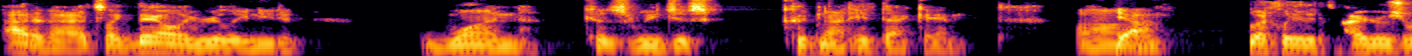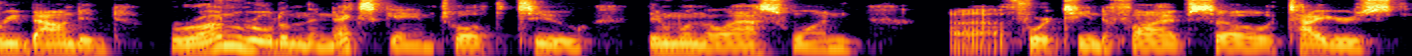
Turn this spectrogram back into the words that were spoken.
I don't know. It's like they only really needed one because we just could not hit that game. Um, yeah. Luckily, the Tigers rebounded, run ruled them the next game, twelve to two, then won the last one uh, 14 to 5. So Tigers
